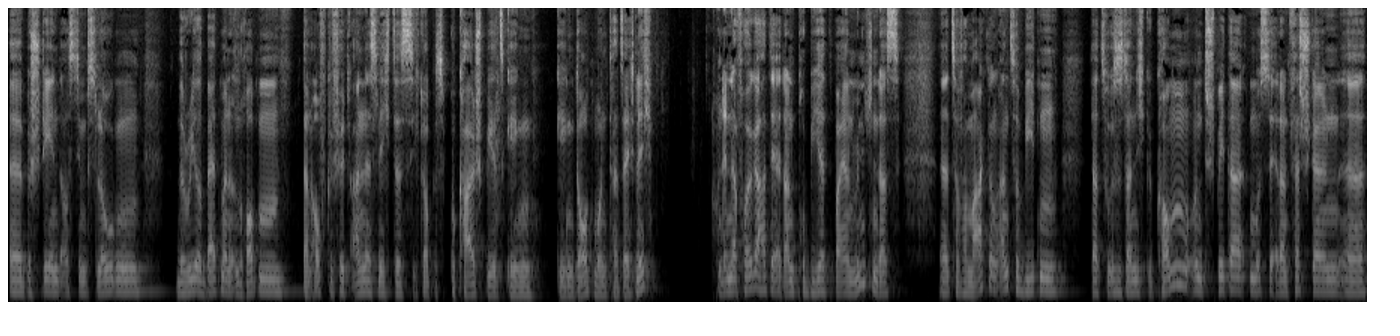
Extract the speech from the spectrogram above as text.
äh, bestehend aus dem Slogan The Real Batman und Robben, dann aufgeführt anlässlich des, ich glaube, des Pokalspiels gegen, gegen Dortmund tatsächlich. Und in der Folge hatte er dann probiert, Bayern München das äh, zur Vermarktung anzubieten. Dazu ist es dann nicht gekommen und später musste er dann feststellen, äh,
